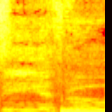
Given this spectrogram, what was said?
see you through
